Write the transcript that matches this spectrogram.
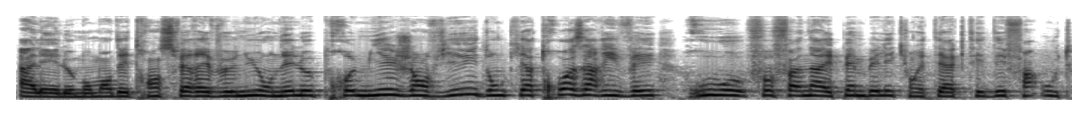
Allez, le moment des transferts est venu. On est le 1er janvier, donc il y a trois arrivées Rouault, Fofana et Pembele qui ont été actés dès fin août.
